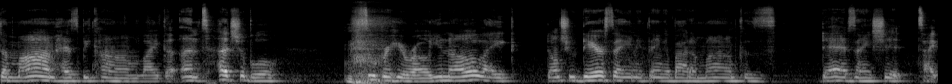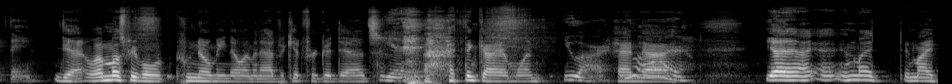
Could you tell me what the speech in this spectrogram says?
the mom has become like an untouchable superhero, you know? Like, don't you dare say anything about a mom because dads ain't shit type thing. Yeah. Well, most people who know me know I'm an advocate for good dads. Yeah, I think I am one. you are. And, you uh, are. Yeah, in my in my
